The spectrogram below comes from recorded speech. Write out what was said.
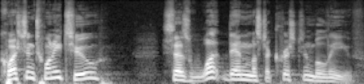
Question 22 says, What then must a Christian believe?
